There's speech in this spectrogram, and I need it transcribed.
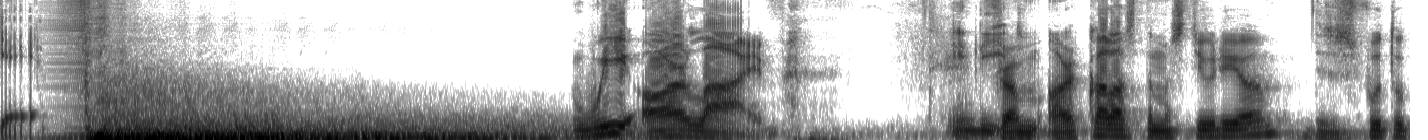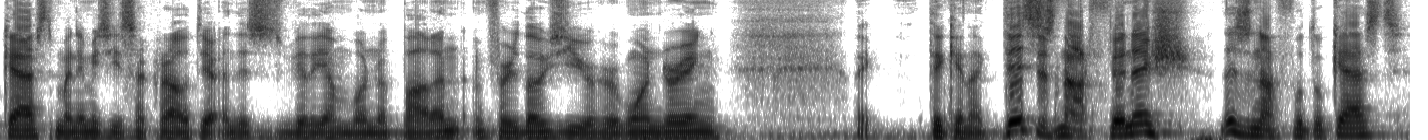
Yeah. We are live Indeed. from our Kalastama studio. This is FutuCast. My name is Isak Rautio, and this is William von der Palen. And for those of you who are wondering, like thinking like this is not Finnish, this is not FutuCast.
